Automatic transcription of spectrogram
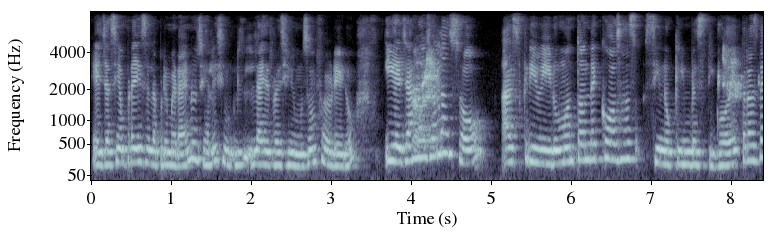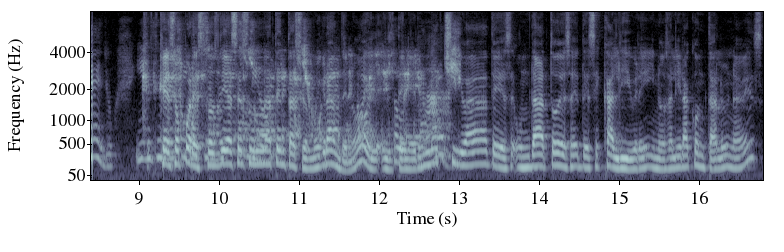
ella siempre dice, la primera denuncia la, recibimos en febrero y ella no se lanzó a escribir un montón de cosas, sino que investigó detrás de ello. que, eso por estos días es una tentación muy grande, ¿no? El, tener una chiva, de un dato de ese, de ese calibre y no salir a contarlo una vez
